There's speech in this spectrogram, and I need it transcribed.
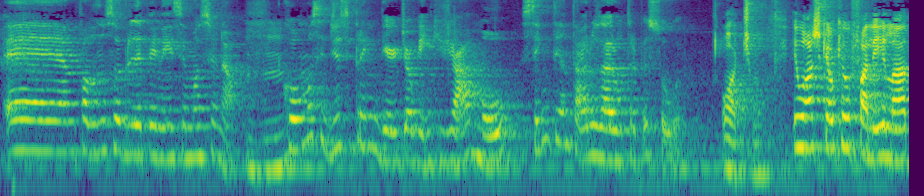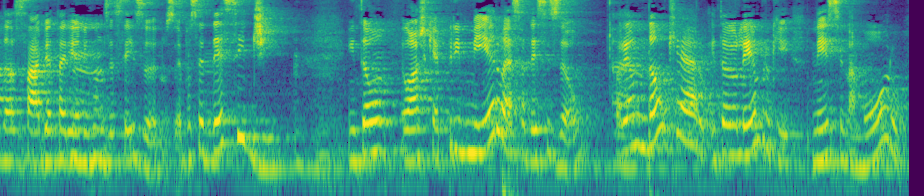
É, falando sobre dependência emocional. Uhum. Como se desprender de alguém que já amou sem tentar usar outra pessoa? Ótimo. Eu acho que é o que eu falei lá da sábia Tariane com 16 anos. É você decidir. Então, eu acho que é primeiro essa decisão. Falei, eu não quero. Então, eu lembro que nesse namoro,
